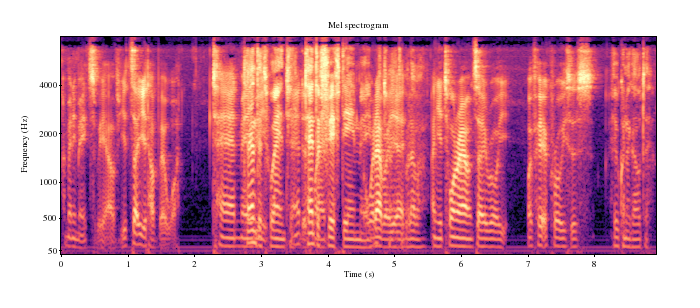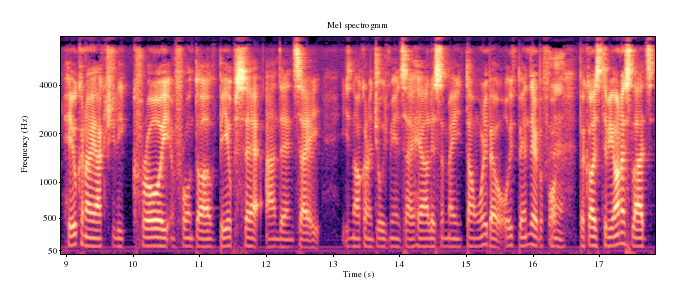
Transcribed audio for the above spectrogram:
how many mates do we have? You'd say you'd have about what, ten maybe, 10 to 20, 10 to 10 to 15 maybe. whatever, 20, yeah. Whatever. and you turn around and say, right, I've hit a crisis. Who can I go to? Who can I actually cry in front of, be upset, and then say he's not going to judge me and say, hey, listen, mate, don't worry about it. I've been there before. Yeah. Because to be honest, lads,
